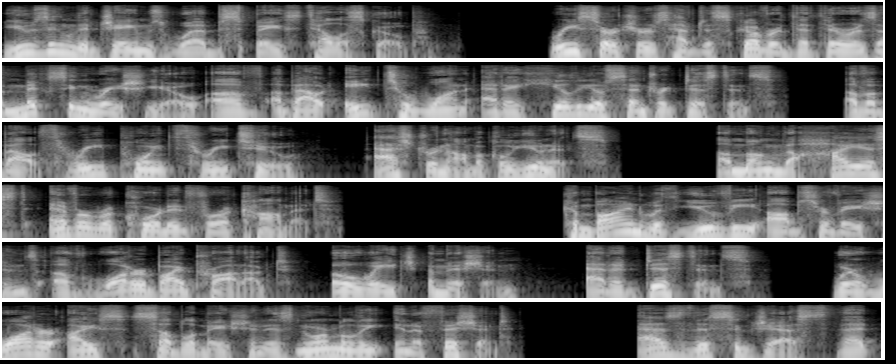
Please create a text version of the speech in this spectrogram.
Using the James Webb Space Telescope, researchers have discovered that there is a mixing ratio of about 8 to 1 at a heliocentric distance of about 3.32 astronomical units, among the highest ever recorded for a comet. Combined with UV observations of water byproduct, OH emission, at a distance where water ice sublimation is normally inefficient, as this suggests that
